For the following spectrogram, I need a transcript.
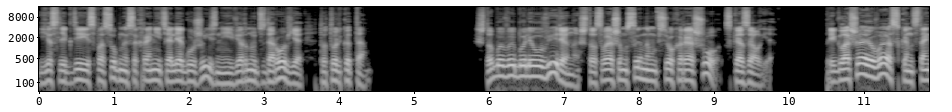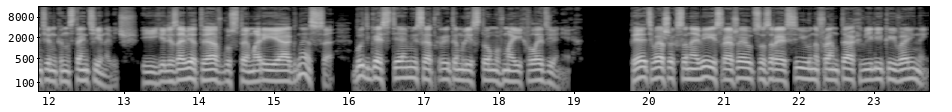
если где и способны сохранить Олегу жизнь и вернуть здоровье, то только там. «Чтобы вы были уверены, что с вашим сыном все хорошо», — сказал я. «Приглашаю вас, Константин Константинович, и Елизавета Августа Мария Агнесса быть гостями с открытым листом в моих владениях. Пять ваших сыновей сражаются за Россию на фронтах Великой войны,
